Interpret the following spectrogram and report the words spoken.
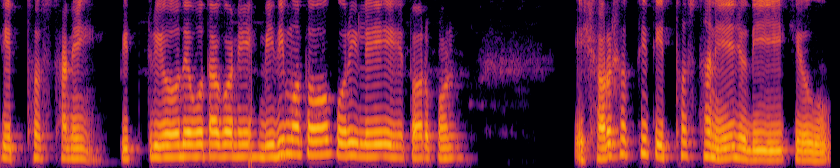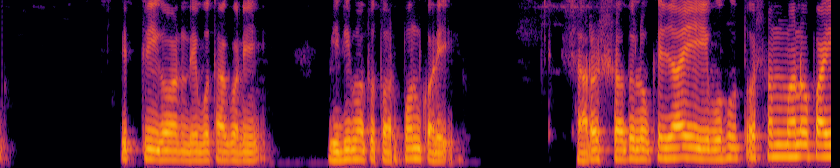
তীর্থস্থানে পিতৃয় দেবতাগণে বিধিমত করিলে তর্পণ। এই সরস্বতী তীর্থস্থানে যদি কেউ পিতৃগণ, দেবতাগণে বিধিমত তর্পণ করে সারস্বত লোকে যায় বহুত সম্মানও পাই,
